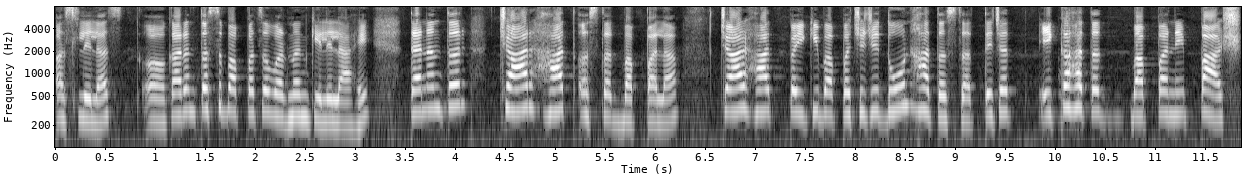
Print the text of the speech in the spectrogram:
असलेलाच कारण तसं बाप्पाचं वर्णन केलेलं आहे. त्यानंतर चार हात असतात बाप्पाला. चार हातपैकी बाप्पाचे जे दोन हात असतात त्याच्यात एका हातात बाप्पाने पाश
